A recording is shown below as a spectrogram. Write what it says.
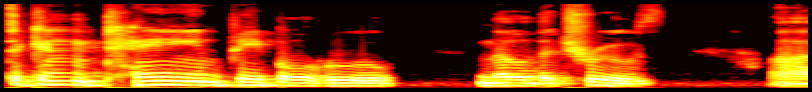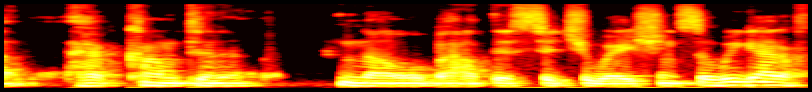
to contain people who know the truth uh, have come to know about this situation. So we got to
